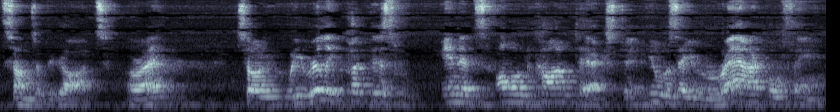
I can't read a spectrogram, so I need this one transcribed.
sons of the gods. All right? So we really put this in its own context, and it was a radical thing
